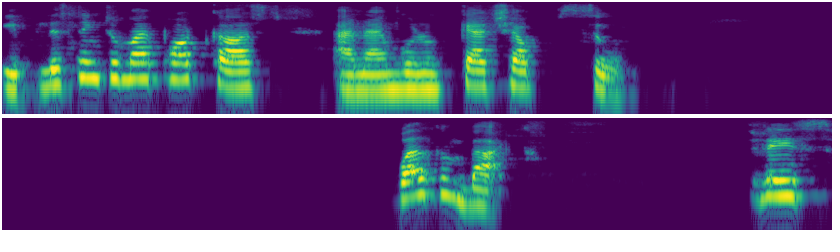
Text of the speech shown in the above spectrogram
Keep listening to my podcast, and I'm going to catch up soon. Welcome back. Today's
